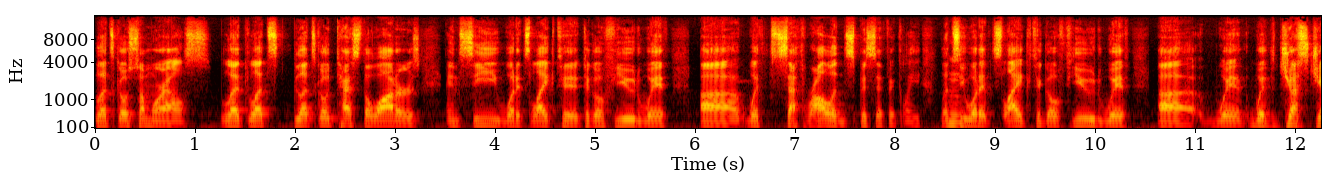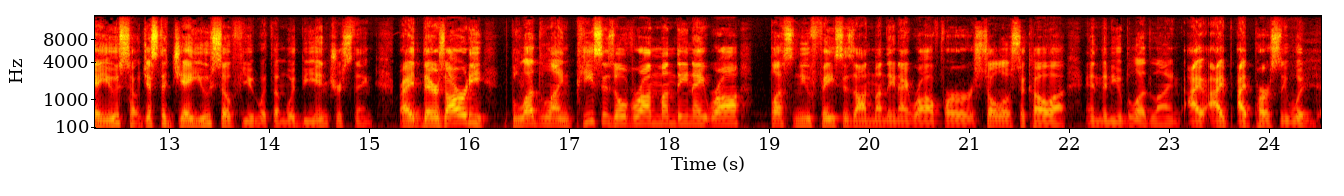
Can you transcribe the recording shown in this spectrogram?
Let's go somewhere else. Let let's let's go test the waters and see what it's like to to go feud with uh with Seth Rollins specifically. Let's mm. see what it's like to go feud with uh with with just Jey Uso. Just a Jey Uso feud with them would be interesting, right? There's already bloodline pieces over on Monday Night Raw plus new faces on Monday Night Raw for Solo Sikoa and the new Bloodline. I I, I personally would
